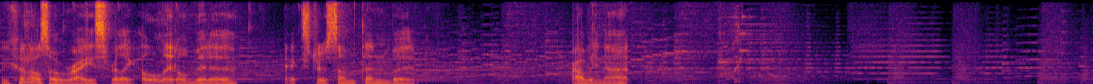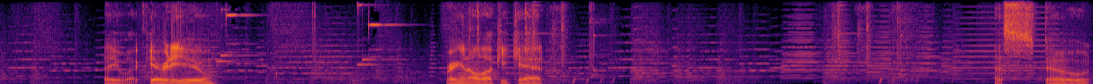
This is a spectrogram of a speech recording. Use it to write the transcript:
We could also Rice for like a little bit of extra something, but probably not. Tell you what, get rid of you. Bring in a lucky cat. A stoat,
